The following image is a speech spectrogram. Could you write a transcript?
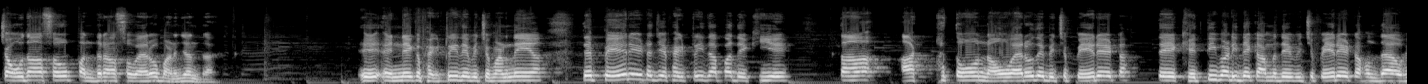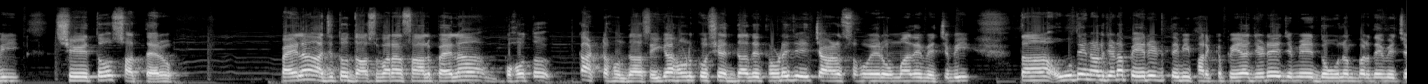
1400 1500 ਐਰੋ ਬਣ ਜਾਂਦਾ। ਇਹ ਇੰਨੇ ਕੁ ਫੈਕਟਰੀ ਦੇ ਵਿੱਚ ਬਣਦੇ ਆ। ਤੇ ਪੇ ਰੇਟ ਜੇ ਫੈਕਟਰੀ ਦਾ ਆਪਾਂ ਦੇਖੀਏ, ਤਾਂ 8 ਤੋਂ 9 ਐਰੋ ਦੇ ਵਿੱਚ ਪੇ ਰੇਟ ਤੇ ਖੇਤੀਬਾੜੀ ਦੇ ਕੰਮ ਦੇ ਵਿੱਚ ਪੇ ਰੇਟ ਹੁੰਦਾ ਉਹੀ 6 ਤੋਂ 7 ਐਰੋ। ਪਹਿਲਾਂ ਅੱਜ ਤੋਂ 10-12 ਸਾਲ ਪਹਿਲਾਂ ਬਹੁਤ ਘੱਟ ਹੁੰਦਾ ਸੀਗਾ, ਹੁਣ ਕੁਝ ਇਦਾਂ ਦੇ ਥੋੜੇ ਜਿਹੇ ਚਾਂਸ ਹੋਏ ਰੋਮਾ ਦੇ ਵਿੱਚ ਵੀ, ਤਾਂ ਉਹਦੇ ਨਾਲ ਜਿਹੜਾ ਪੇ ਰੇਟ ਤੇ ਵੀ ਫ਼ਰਕ ਪਿਆ, ਜਿਹੜੇ ਜਿਵੇਂ 2 ਨੰਬਰ ਦੇ ਵਿੱਚ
